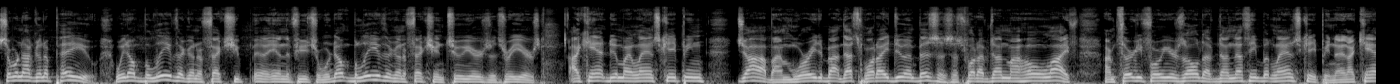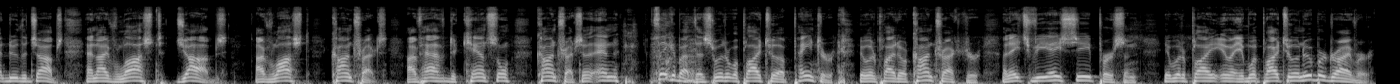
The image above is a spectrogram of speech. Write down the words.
So we're not going to pay you. We don't believe they're going to affect you uh, in the future. We don't believe they're going to affect you in two years or three years. I can't do my landscaping job. I'm worried about. That's what I do in business. That's what I've done my whole life. I'm 34 years old. I've done nothing but landscaping, and I can't do the jobs. And I've lost jobs. I've lost contracts. I've had to cancel contracts. And, and, think about this: would it apply to a painter. It would apply to a contractor, an HVAC person. It would apply. It would apply to an Uber driver.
